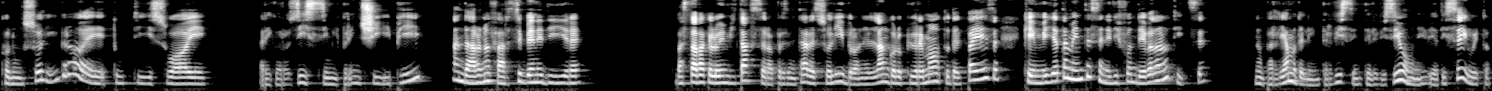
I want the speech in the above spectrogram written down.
con un suo libro e tutti i suoi rigorosissimi principi andarono a farsi benedire. Bastava che lo invitassero a presentare il suo libro nell'angolo più remoto del paese che immediatamente se ne diffondeva la notizia. Non parliamo delle interviste in televisione e via di seguito.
